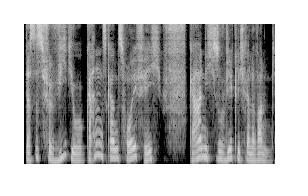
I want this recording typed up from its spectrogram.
das ist für Video ganz, ganz häufig gar nicht so wirklich relevant,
